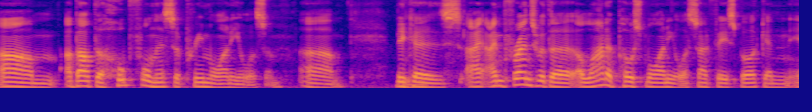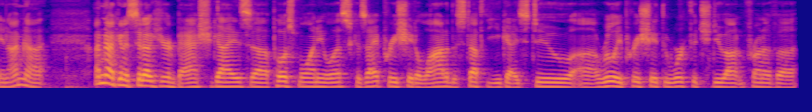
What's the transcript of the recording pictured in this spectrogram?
um, about the hopefulness of premillennialism. Um, because I, I'm friends with a, a lot of postmillennialists on Facebook, and, and I'm not I'm not going to sit out here and bash you guys uh, post millennialists because I appreciate a lot of the stuff that you guys do. Uh, really appreciate the work that you do out in front of uh,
